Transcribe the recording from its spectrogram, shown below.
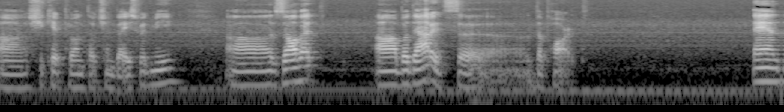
Uh, she kept on touching base with me, uh, Zovet, uh, but that is uh, the part and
